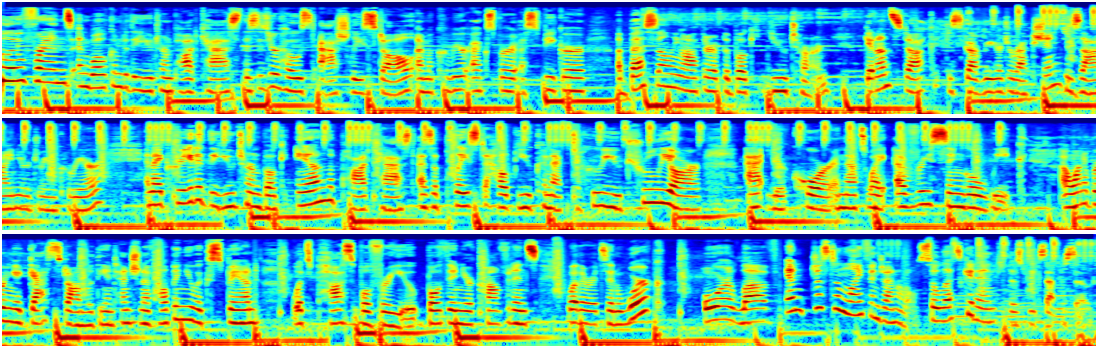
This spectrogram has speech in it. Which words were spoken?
Hello, friends, and welcome to the U Turn Podcast. This is your host, Ashley Stahl. I'm a career expert, a speaker, a best selling author of the book U Turn Get Unstuck, Discover Your Direction, Design Your Dream Career. And I created the U Turn book and the podcast as a place to help you connect to who you truly are at your core. And that's why every single week, I want to bring a guest on with the intention of helping you expand what's possible for you, both in your confidence, whether it's in work or love, and just in life in general. So let's get into this week's episode.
